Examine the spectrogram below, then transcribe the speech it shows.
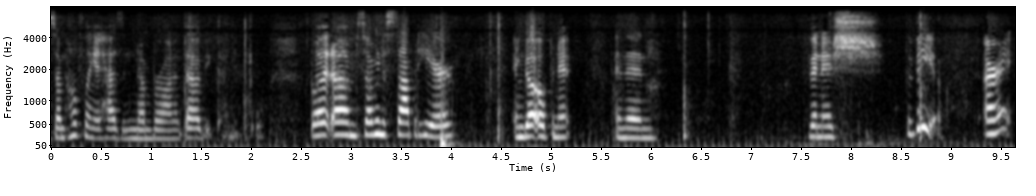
so I'm hoping it has a number on it. That would be kind of cool. But um so I'm gonna stop it here and go open it and then finish the video. Alright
